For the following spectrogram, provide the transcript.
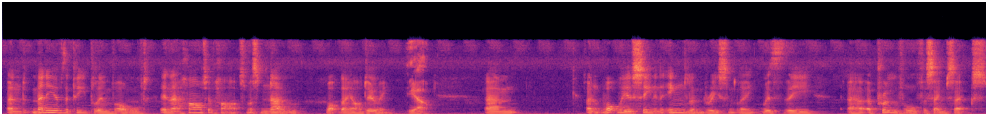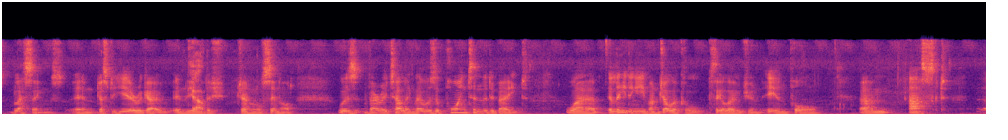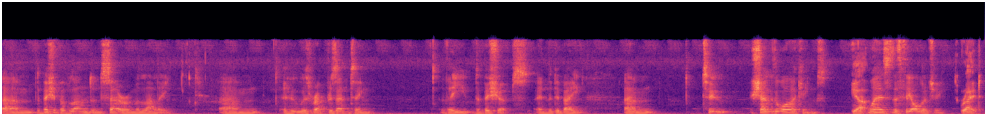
And many of the people involved, in their heart of hearts, must know what they are doing. Yeah. Um, and what we have seen in England recently with the uh, approval for same sex blessings in just a year ago in the Yeah. English General Synod was very telling. There was a point in the debate where a leading evangelical theologian, Ian Paul, um, asked um, the Bishop of London, Sarah Mullally, um, who was representing the the bishops in the debate, um, to show the workings. Yeah. Where's the theology? Right.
